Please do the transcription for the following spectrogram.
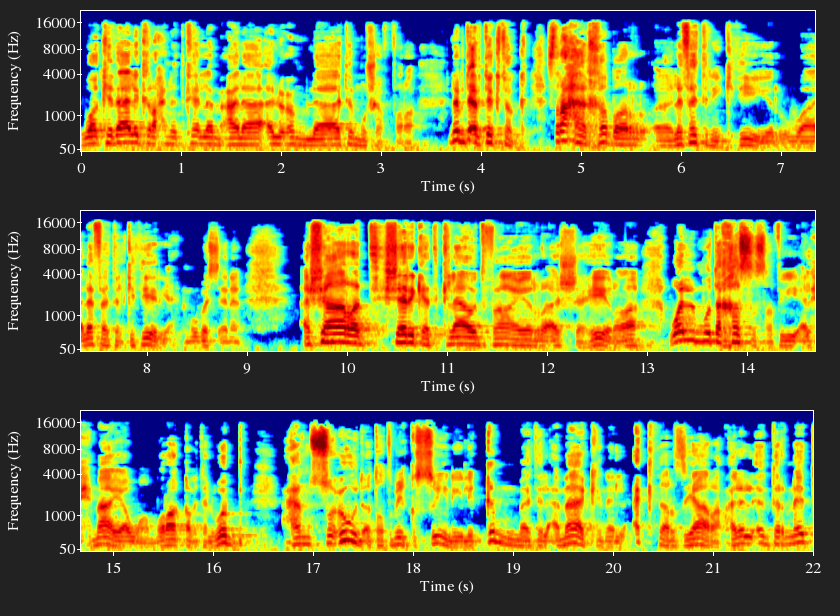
وكذلك راح نتكلم على العملات المشفرة. نبدأ بتيك توك. صراحة خبر آه، لفتني كثير ولفت الكثير يعني مو بس أنا. أشارت شركة كلاود فاير الشهيرة والمتخصصة في الحماية ومراقبة الويب عن صعود التطبيق الصيني لقمة الأماكن الأكثر زيارة على الإنترنت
